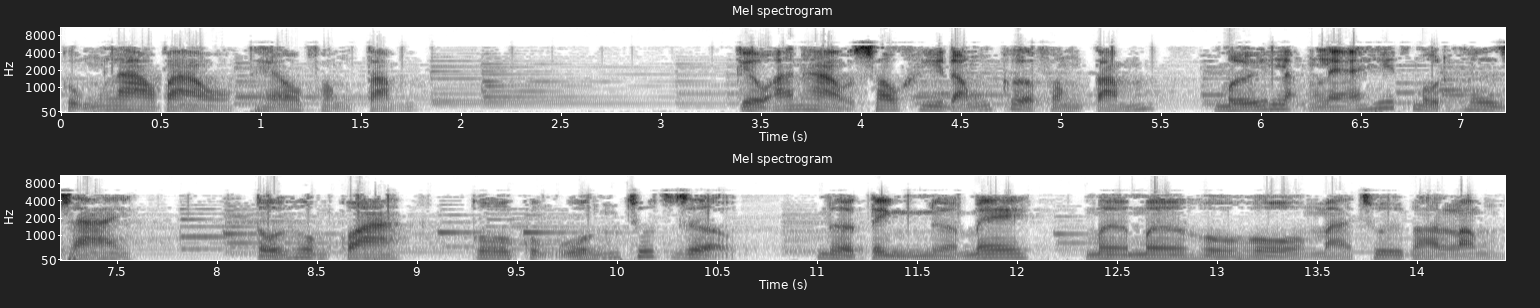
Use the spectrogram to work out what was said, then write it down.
cũng lao vào theo phòng tắm. Kiều An Hảo sau khi đóng cửa phòng tắm mới lặng lẽ hít một hơi dài. Tối hôm qua cô cũng uống chút rượu, nửa tỉnh nửa mê, mơ mơ hồ hồ mà chui vào lòng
